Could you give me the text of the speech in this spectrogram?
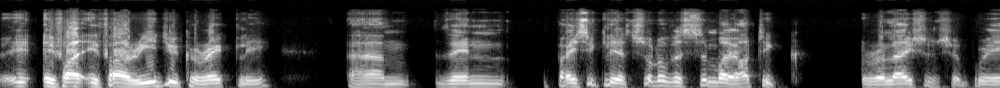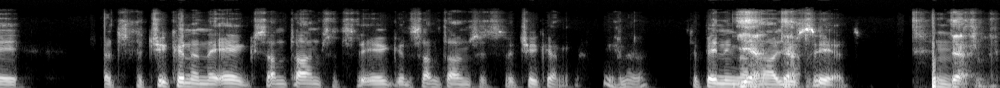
if i if i read you correctly um, then basically it's sort of a symbiotic relationship where it's the chicken and the egg. Sometimes it's the egg and sometimes it's the chicken, you know, depending on how definitely. you see it. Hmm. Definitely.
